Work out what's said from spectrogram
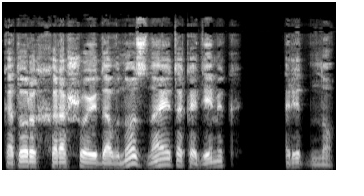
которых хорошо и давно знает академик Редно.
